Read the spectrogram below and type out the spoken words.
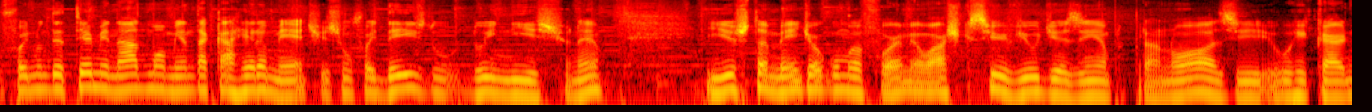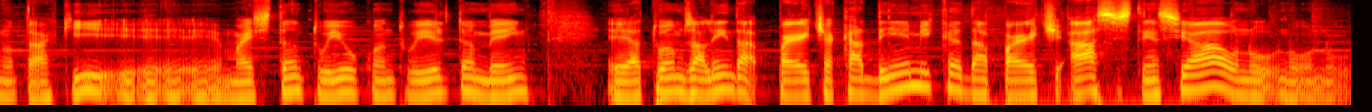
foi num determinado momento da carreira médica, isso foi desde o início, né? E isso também, de alguma forma, eu acho que serviu de exemplo para nós, e o Ricardo não está aqui, mas tanto eu quanto ele também é, atuamos além da parte acadêmica, da parte assistencial, no, no- no-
